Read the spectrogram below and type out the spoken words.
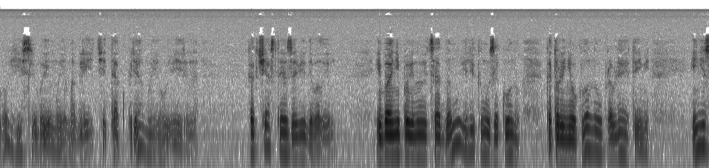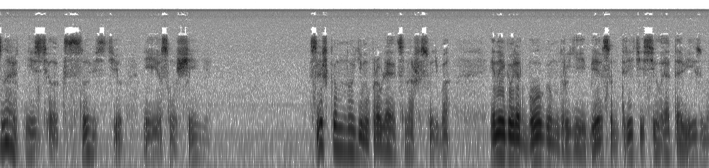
О, если бы и мы могли идти так прямо и уверенно, как часто я завидовал им, ибо они повинуются одному великому закону, который неуклонно управляет ими, и не знают ни сделок с совестью, ни ее смущения. Слишком многим управляется наша судьба. Иные говорят Богом, другие бесом, третьи силой атовизма,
